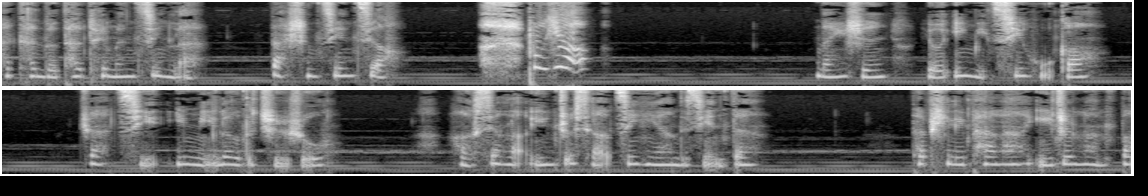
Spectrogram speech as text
他看到他推门进来，大声尖叫：“不要！”男人有一米七五高，抓起一米六的指如，好像老鹰捉小鸡一样的简单。他噼里啪啦一阵乱包。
